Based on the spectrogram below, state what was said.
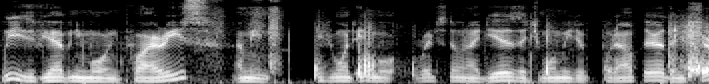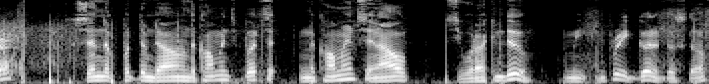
please, if you have any more inquiries, I mean, if you want any more redstone ideas that you want me to put out there, then sure, send them, put them down in the comments, but in the comments, and I'll see what I can do. I mean, I'm pretty good at this stuff.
